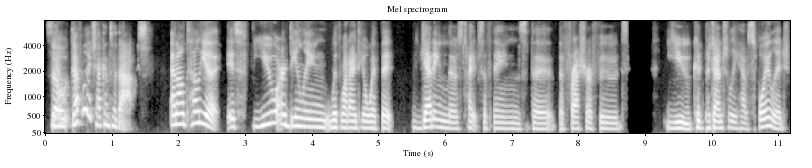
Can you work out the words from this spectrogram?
So Yeah. definitely check into that. And I'll tell you, if you are dealing with what I deal with, that getting those types of things, the the fresher foods, you could potentially have spoilage.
